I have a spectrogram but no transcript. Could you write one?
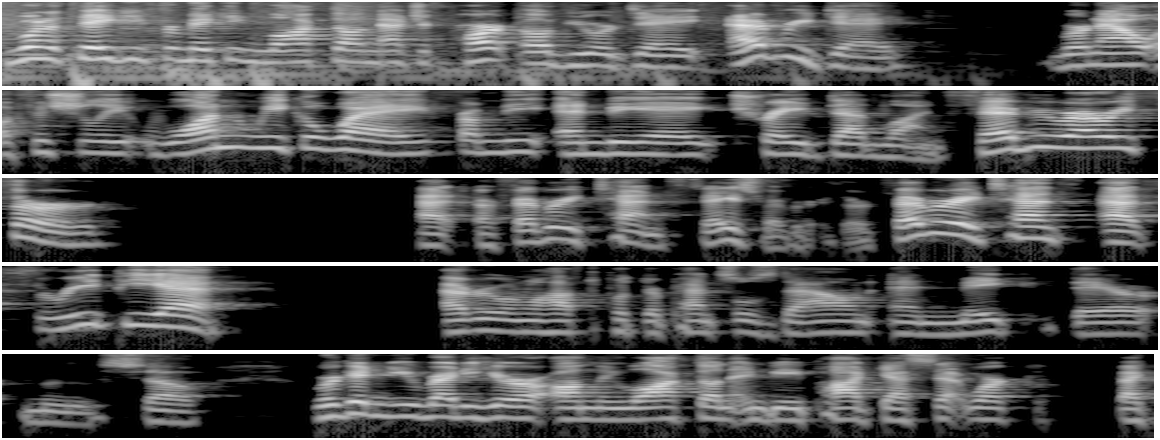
We want to thank you for making Locked On Magic part of your day every day. We're now officially one week away from the NBA trade deadline, February 3rd at or February 10th. Today's February 3rd. February 10th at 3 p.m. Everyone will have to put their pencils down and make their moves. So we're getting you ready here on the Locked On NBA Podcast Network by,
